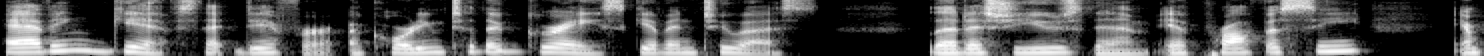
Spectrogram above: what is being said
Having gifts that differ according to the grace given to us, let us use them. If prophecy, in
